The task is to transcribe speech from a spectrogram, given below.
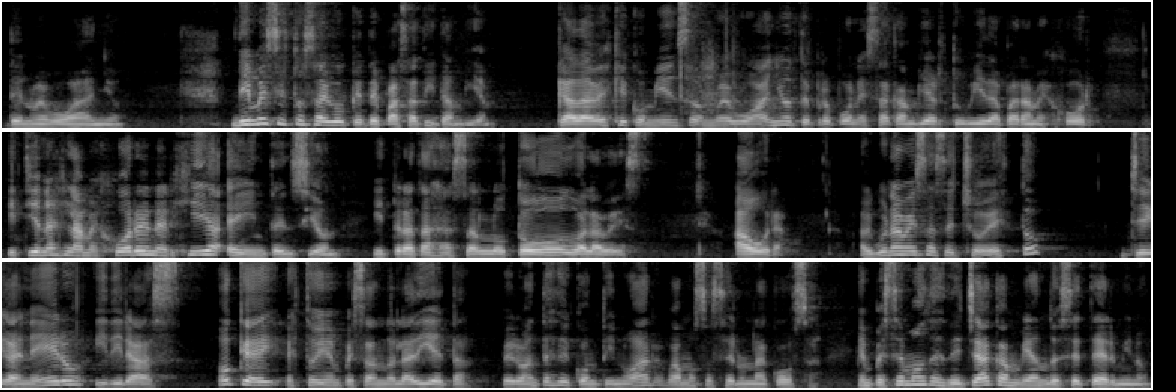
de nuevo año. Dime si esto es algo que te pasa a ti también. Cada vez que comienza un nuevo año te propones a cambiar tu vida para mejor y tienes la mejor energía e intención y tratas de hacerlo todo a la vez. Ahora, ¿alguna vez has hecho esto? Llega enero y dirás, ok, estoy empezando la dieta, pero antes de continuar vamos a hacer una cosa. Empecemos desde ya cambiando ese término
